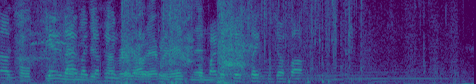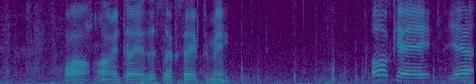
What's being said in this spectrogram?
Uh, Just hold Q and then you just hover into over whatever it quickly, and then- find a safe place to jump off. Well, let me tell you, this looks safe to me. Okay, yeah,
